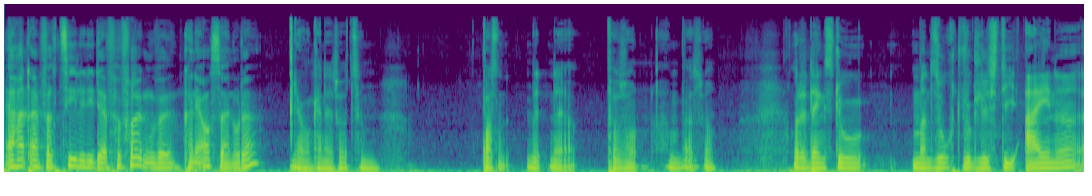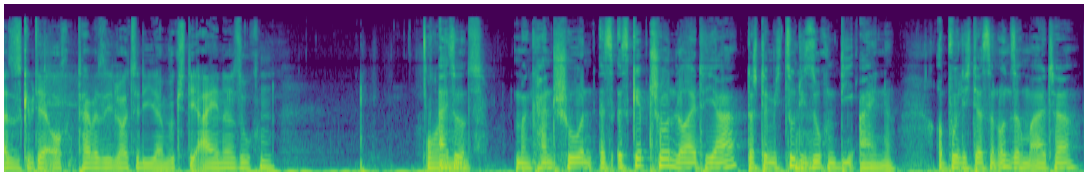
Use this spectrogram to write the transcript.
er hat einfach Ziele, die der verfolgen will. Kann ja auch sein, oder? Ja, man kann ja trotzdem was mit einer Person haben, weißt du? Oder denkst du, man sucht wirklich die eine? Also es gibt ja auch teilweise die Leute, die dann wirklich die eine suchen. Und Also- man kann schon, es, es gibt schon Leute, ja, da stimme ich zu, die Mhm. suchen die eine. Obwohl ich das in unserem Alter,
